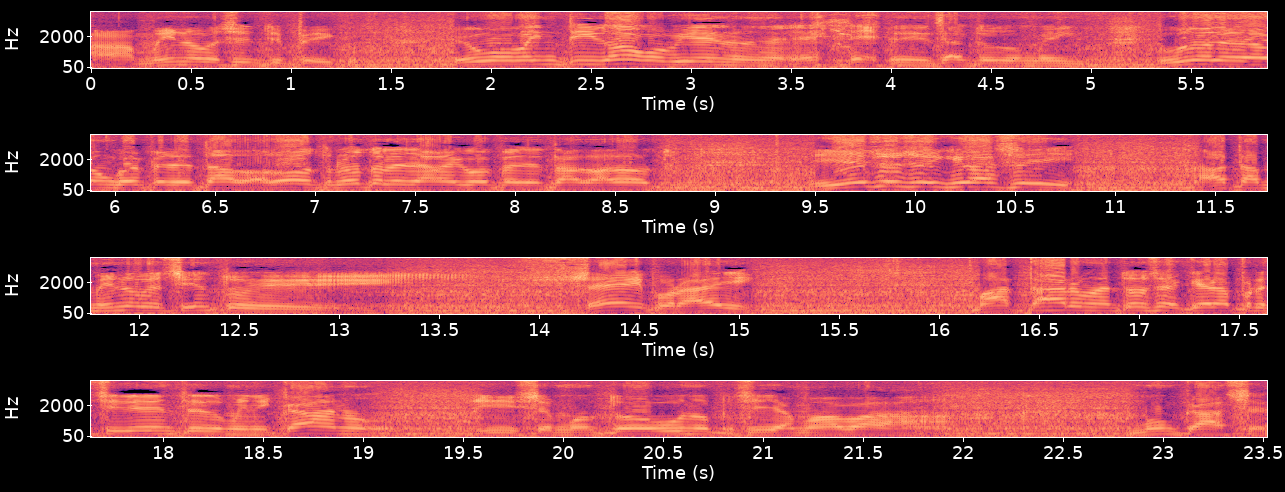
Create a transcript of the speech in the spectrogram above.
a 1900 y pico, que hubo 22 gobiernos en, Santo Domingo. Uno le daba un golpe de Estado al otro, otro le daba el golpe de Estado al otro. Y eso siguió así hasta 1906 por ahí. Mataron entonces que era presidente dominicano y se montó uno que se llamaba Moncácer.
